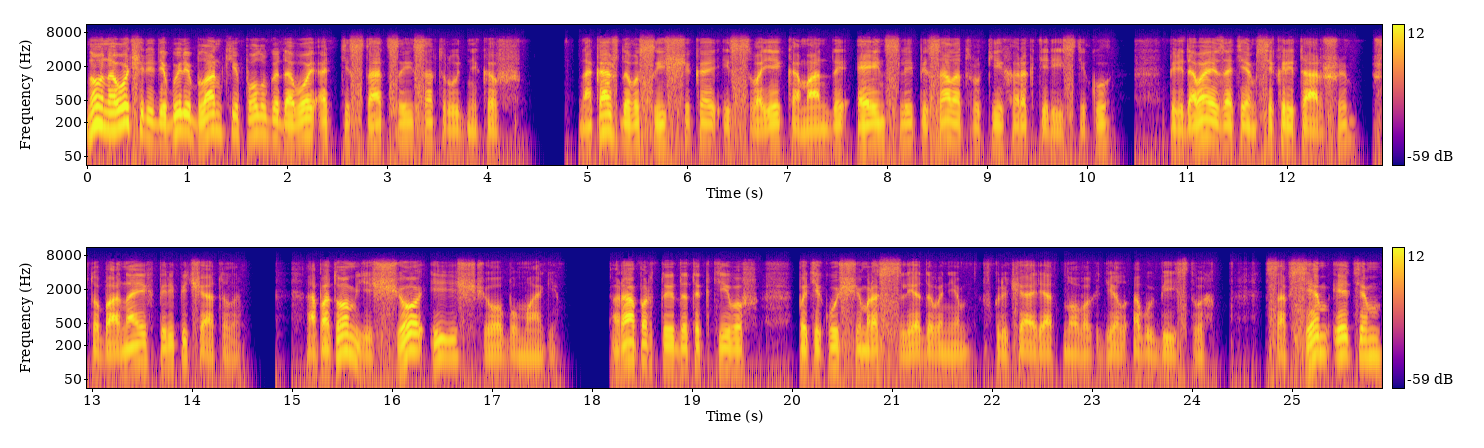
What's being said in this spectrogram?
Но на очереди были бланки полугодовой аттестации сотрудников. На каждого сыщика из своей команды Эйнсли писал от руки характеристику, передавая затем секретарше, чтобы она их перепечатала. А потом еще и еще бумаги. Рапорты детективов по текущим расследованиям, включая ряд новых дел об убийствах. Со всем этим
